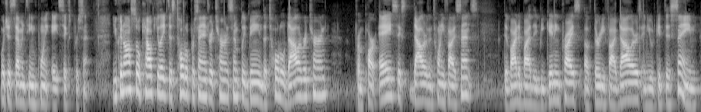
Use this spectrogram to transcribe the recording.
which is 17.86%. You can also calculate this total percentage return simply being the total dollar return from part A, $6.25, divided by the beginning price of $35, and you would get this same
